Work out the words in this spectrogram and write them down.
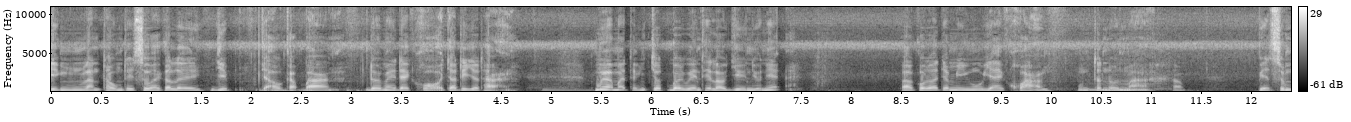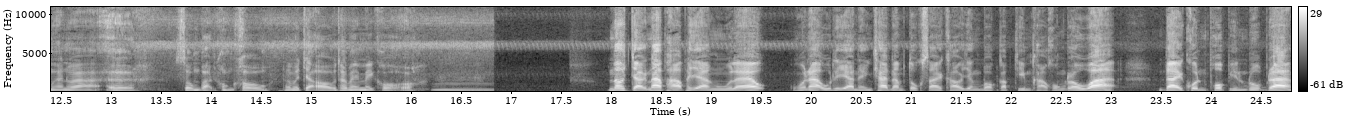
กิ่งลั่นทมที่สวยก็เลยหยิบจะเอากลับบ้าน โดยไม่ได้ขอเจ้าที่เจ้าทาง เมื่อมาถึงจุดบริเวณที่เรายืนอยู่เนี่ยปรากฏว่าจะมีงูใหญ่ขวางบนถนนมาครับ เปรียบเสมือนว่า เออ สมบัติของเขาทำไมจะเอาทำไมไม่ขอ นอกจากหน้าผาพญางูแล้ว หัวหน้าอุทยานแห่งชาติน้ำตกทรายขาวยังบอกกับทีมข่าวของเราว่า ได้ค้นพบห็นรูปร่าง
